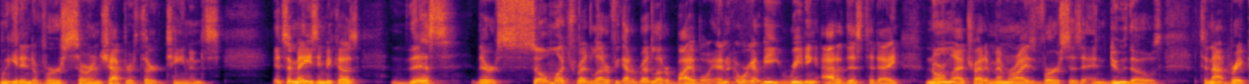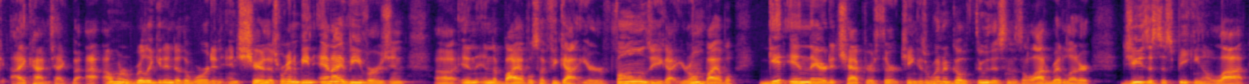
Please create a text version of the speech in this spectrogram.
we get into verse or in chapter 13 and it's it's amazing because this there's so much red letter. If you got a red letter bible and we're going to be reading out of this today normally i try to memorize verses and do those to not break eye contact but i, I want to really get into the word and, and share this. We're going to be an niv version uh, in, in the bible. So if you got your phones or you got your own bible get in there to chapter 13 because we're going to go through this and there's a lot of red letter. Jesus is speaking a lot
